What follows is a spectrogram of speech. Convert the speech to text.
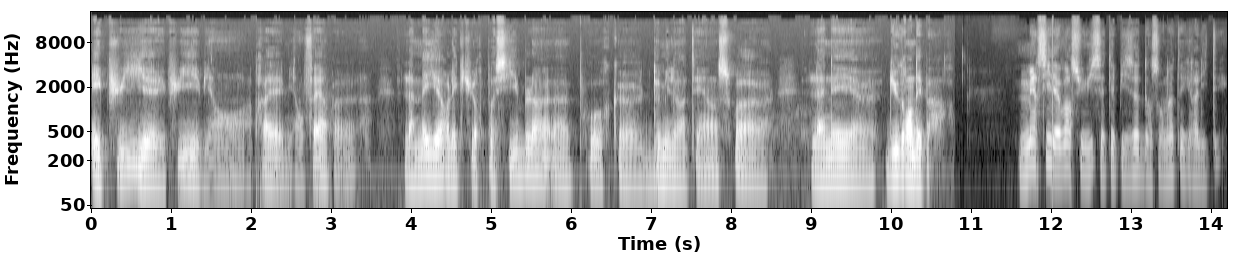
Et puis, et puis eh bien, après, eh bien, en faire euh, la meilleure lecture possible euh, pour que 2021 soit l'année du grand départ. Merci d'avoir suivi cet épisode dans son intégralité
